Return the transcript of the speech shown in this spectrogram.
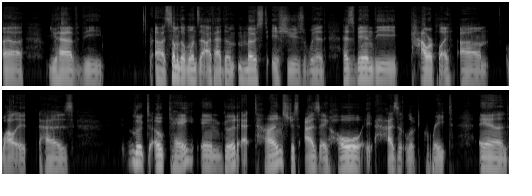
Uh, you have the uh, some of the ones that I've had the most issues with has been the power play. Um, while it has looked okay and good at times. Just as a whole, it hasn't looked great. And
